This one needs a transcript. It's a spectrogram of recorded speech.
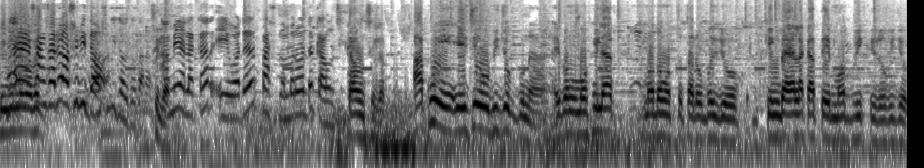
বিভিন্ন হ্যাঁ অসুবিধা। অসুবিধা হতো তারা। ছিল। আমি এলাকার এই ওয়ার্ডের পাঁচ নম্বর ওয়ার্ডের কাউন্সিলর কাউন্সিলর আপনি এই যে অভিযোগ গুণা এবং মহিলার মদমত্ততার অভিযোগ কিংবা এলাকাতে মদ বিক্রির অভিযোগ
